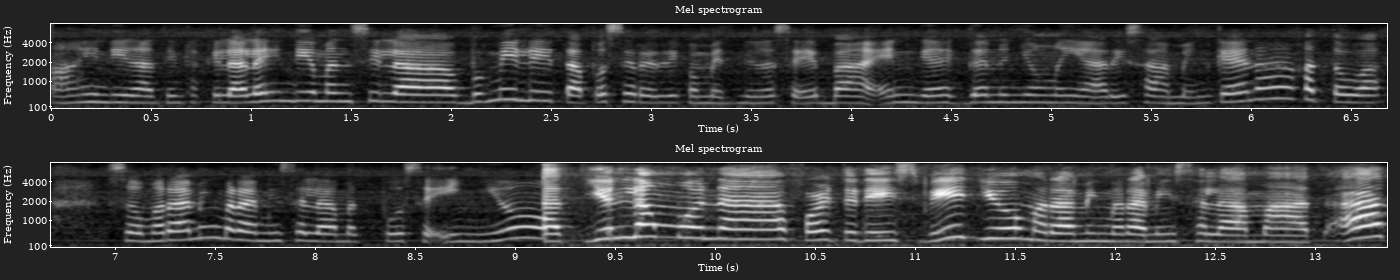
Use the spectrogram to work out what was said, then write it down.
uh, hindi natin kakilala hindi man sila bumili tapos i-recommend nila sa iba and ganun yung nangyari sa amin. Kaya nakakatawa. So maraming maraming salamat po sa inyo. At yun lang muna for today's video. Maraming maraming salamat. At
